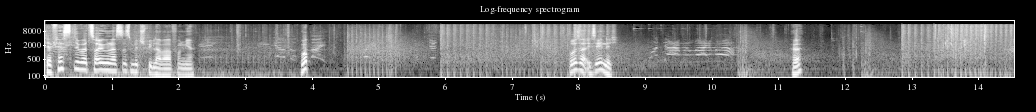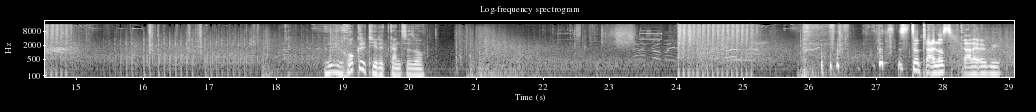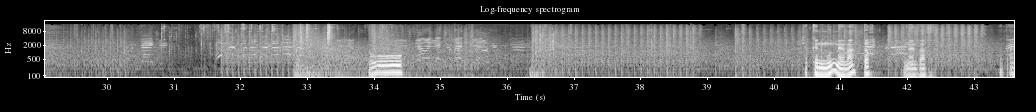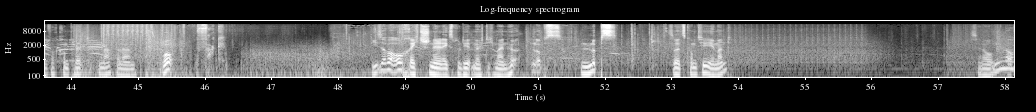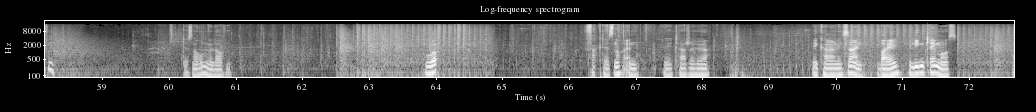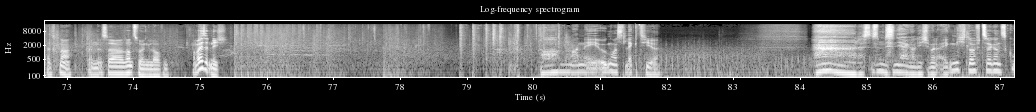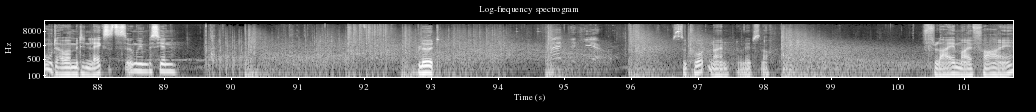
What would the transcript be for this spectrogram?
der festen Überzeugung, dass das ein Mitspieler war von mir. Wupp. Wo ist er? Ich sehe ihn nicht. Hä? Irgendwie ruckelt hier das Ganze so. das ist total lustig gerade irgendwie. Oh. Ich habe keine Moon mehr, wa? Doch. Bin einfach... Hab einfach komplett nachgeladen. Wow. Fuck. Die ist aber auch recht schnell explodiert, möchte ich meinen. Lups. Lups. So, jetzt kommt hier jemand. Ist der nach oben gelaufen? Der ist nach oben gelaufen. Wupp. Fuck, der ist noch ein, eine Etage höher. Nee, kann er nicht sein. Weil hier liegen Claymores. Alles klar. Dann ist er sonst wohin gelaufen. Man weiß es nicht. Oh Mann, ey. Irgendwas leckt hier. Ah, das ist ein bisschen ärgerlich, weil eigentlich läuft es ja ganz gut. Aber mit den Lags ist es irgendwie ein bisschen... Blöd. Bist du tot? Nein, du lebst noch. Fly my Fi.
